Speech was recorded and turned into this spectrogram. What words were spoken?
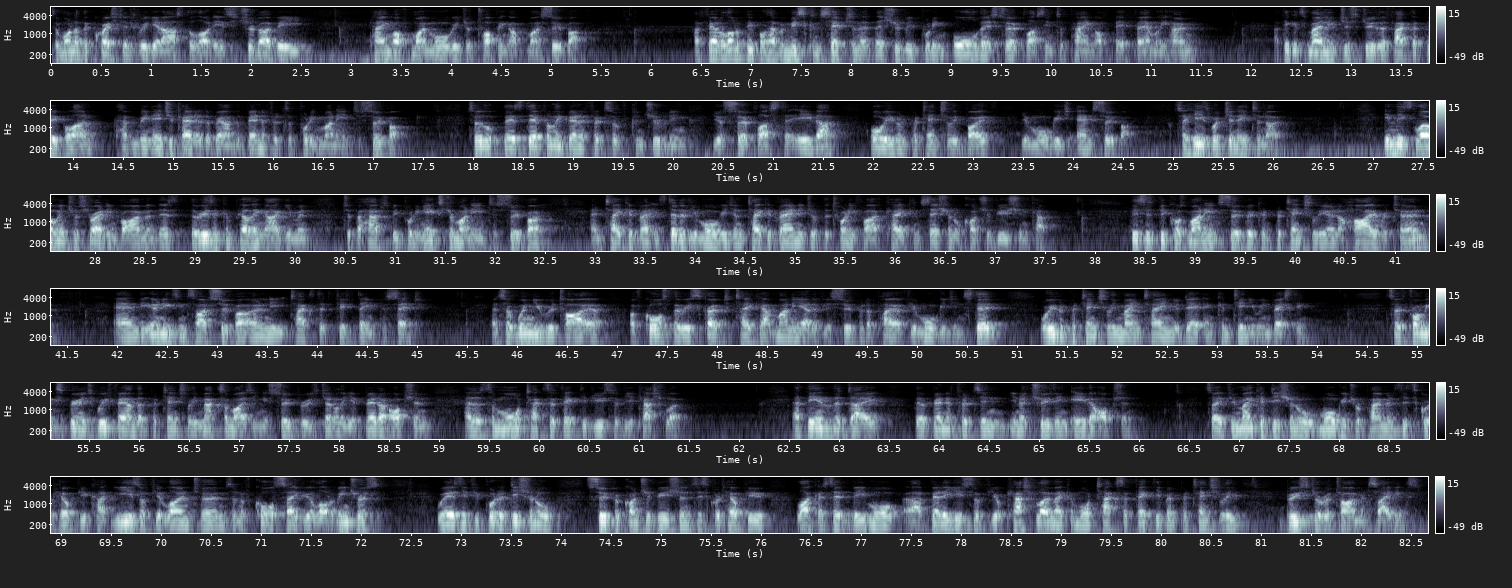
So one of the questions we get asked a lot is, should I be paying off my mortgage or topping up my super? I found a lot of people have a misconception that they should be putting all their surplus into paying off their family home. I think it's mainly just due to the fact that people aren't, haven't been educated about the benefits of putting money into super. So look, there's definitely benefits of contributing your surplus to either, or even potentially both your mortgage and super. So here's what you need to know in this low interest rate environment, there's, there is a compelling argument to perhaps be putting extra money into super and take advantage, instead of your mortgage and take advantage of the 25k concessional contribution cap. This is because money in super can potentially earn a higher return and the earnings inside super only taxed at 15%. And so when you retire, of course there is scope to take out money out of your super to pay off your mortgage instead, or even potentially maintain your debt and continue investing. So from experience, we found that potentially maximizing your super is generally a better option as it's a more tax effective use of your cash flow. At the end of the day, there are benefits in you know, choosing either option. So if you make additional mortgage repayments, this could help you cut years off your loan terms and of course save you a lot of interest. Whereas if you put additional super contributions, this could help you, like I said, be more uh, better use of your cash flow, make it more tax effective and potentially boost your retirement savings.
